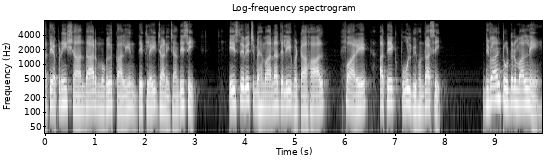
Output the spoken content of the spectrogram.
ਅਤੇ ਆਪਣੀ ਸ਼ਾਨਦਾਰ ਮੁਗਲ ਕਾਲੀਨ ਦਿੱਖ ਲਈ ਜਾਣੀ ਜਾਂਦੀ ਸੀ। ਇਸ ਦੇ ਵਿੱਚ ਮਹਿਮਾਨਾਂ ਦੇ ਲਈ ਵੱਡਾ ਹਾਲ ਫੁਆਰੇ ਅਤੇ ਇੱਕ ਪੂਲ ਵੀ ਹੁੰਦਾ ਸੀ। ਦੀਵਾਨ ਟੋਡਰਮਲ ਨੇ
